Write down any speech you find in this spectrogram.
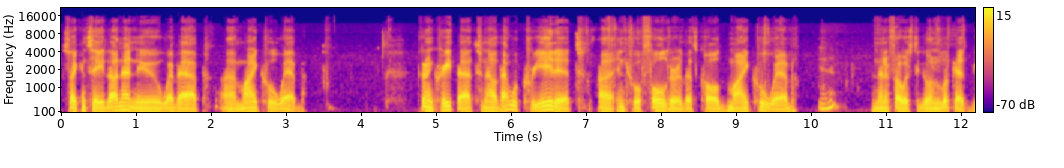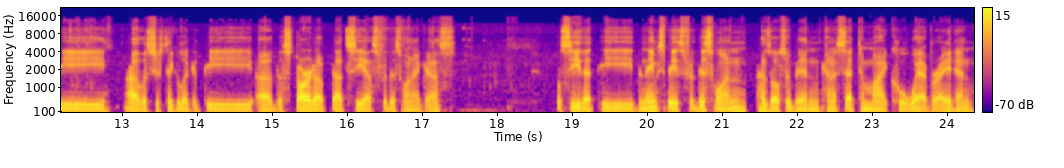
So I can say .NET New Web App, uh, My Cool Web. Go ahead and create that. So now that will create it uh, into a folder that's called My Cool Web. Mm-hmm. And then if I was to go and look at the, uh, let's just take a look at the uh, the startup.cs for this one, I guess. We'll see that the the namespace for this one has also been kind of set to My Cool Web, right? And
